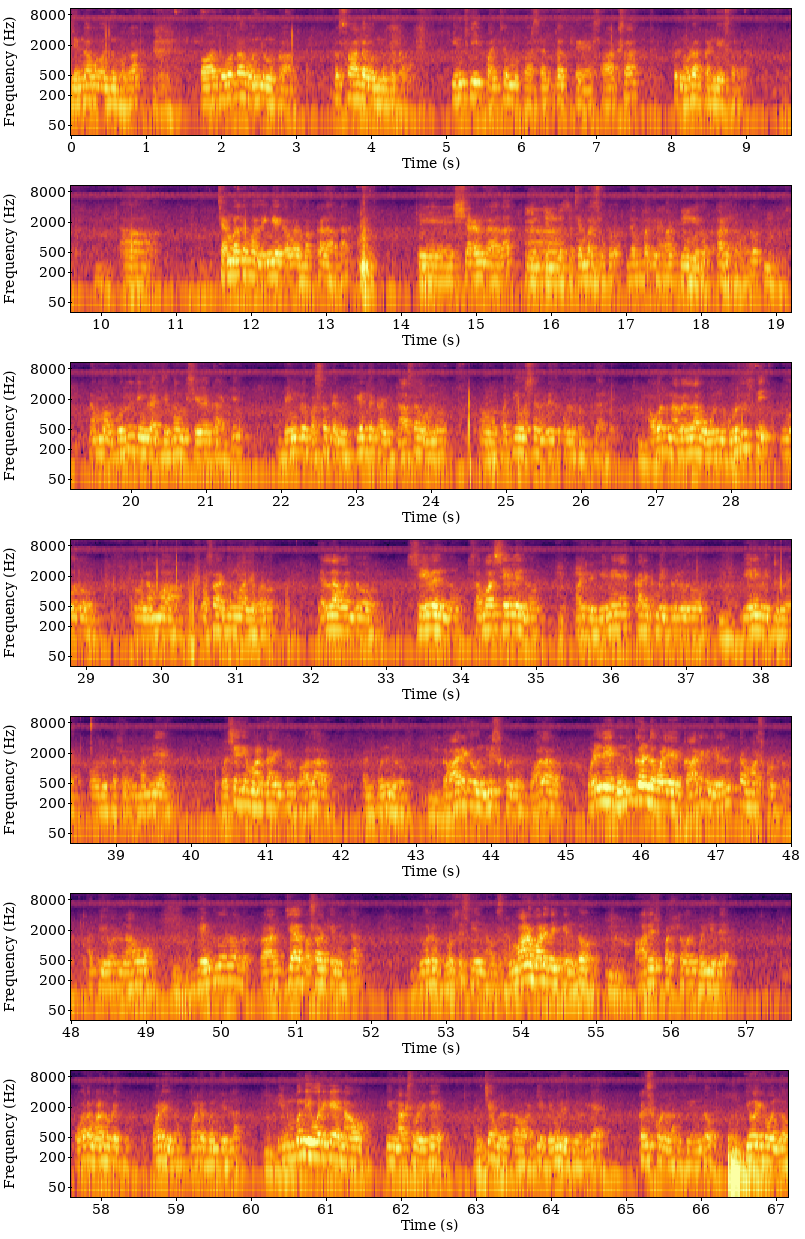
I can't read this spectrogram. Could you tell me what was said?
ಜಂಗಮ ಒಂದು ಮುಖ ಪಾದೋದ ಒಂದು ಮುಖ ಪ್ರಸಾದ ಒಂದು ಮುಖ ಇಂತಿ ಪಂಚಮುಖ ಸದ್ಭಕ್ತರೆ ಸಾಕ್ಷ ನೋಡ ಖಂಡೇಶ್ವರ. ಚಮ್ಮಲ್ದಮ್ಮ ಲಿಂಗೇಕ್ ಅವರ ಮಕ್ಕಳಾದ ಈ ಶರಣರಾದ ಚಂಬಸ ದಂಪತಿ ಪಾರ್ವತವರು ನಮ್ಮ ಗುರುಲಿಂಗ ಜಂಗಮ ಸೇವೆಗಾಗಿ ಬೆಂಗಳೂರು ಬಸವಧರ್ಮ ಕೇಂದ್ರಕ್ಕಾಗಿ ದಾಸವನ್ನು ಪ್ರತಿ ವರ್ಷ ನಡೆದುಕೊಂಡು ಬಂದಿದ್ದಾರೆ ಅವರು ನಾವೆಲ್ಲ ಒಂದು ಗುರುತಿಸಿ ಇವರು ನಮ್ಮ ಬಸವ ಅಭಿಮಾನಿಗಳು ಎಲ್ಲ ಒಂದು ಸೇವೆಯನ್ನು ಸಮಾಜ ಸೇವೆಯನ್ನು ಮಾಡಿದ್ರು. ಏನೇ ಕಾರ್ಯಕ್ರಮ ಇದ್ದರು ಇವರು ಏನೇ ಇದ್ದರು ಅವರು ಬರ್ತಾರೆ ಮೊನ್ನೆ ಬಸದಿ ಮಾಡಿದಾಗ ಇವರು ಭಾಳ ಅಲ್ಲಿ ಬಂದರು. ಕಾರ್ಯಗಳು ನಿಲ್ಲಿಸ್ಕೊಂಡು ಭಾಳ ಒಳ್ಳೆಯ ನಿಂತ್ಕೊಂಡು ಒಳ್ಳೆಯ ಕಾರ್ಯ ನಿರಂತರ ಮಾಡಿಸ್ಕೊಟ್ರು ಅದು ಇವರು ನಾವು ಬೆಂಗಳೂರು ರಾಜ್ಯ ಬಸವ ಕೇಂದ್ರದಿಂದ ಇವರು ಗುರುತಿಸಿ ನಾವು ಸನ್ಮಾನ ಮಾಡಬೇಕೆಂದು ಆದೇಶ ಪತ್ರವನ್ನು ಬಂದಿದೆ. ಹೋದ ಮಾಡಬೇಕು ಮಾಡಿದ್ರು ಹೋದ ಬಂದಿಲ್ಲ. ಇನ್ನು ಮುಂದೆ ಇವರಿಗೆ ನಾವು ಈ ನಾಕ್ಷವರಿಗೆ ಅಂಚೆ ಮೂಲಕವಾಗಿ ಬೆಂಗಳೂರು ಇವರಿಗೆ ಕಳಿಸಿಕೊಡಲಾಗುತ್ತದೆ ಎಂದು ಇವರಿಗೆ ಒಂದು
